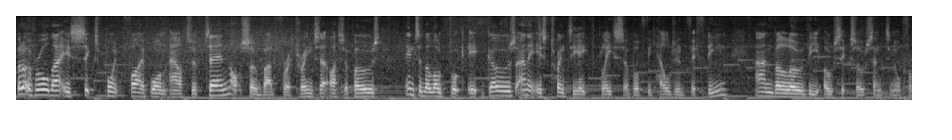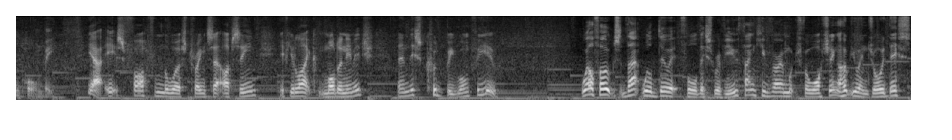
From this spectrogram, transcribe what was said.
But overall that is 6.51 out of 10, not so bad for a train set I suppose. Into the logbook it goes and it is 28th place above the Heljan 15 and below the 060 Sentinel from Hornby. Yeah, it's far from the worst train set I've seen. If you like modern image, then this could be one for you. Well folks, that will do it for this review. Thank you very much for watching. I hope you enjoyed this.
